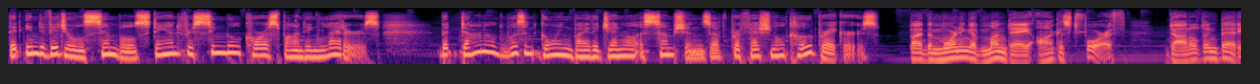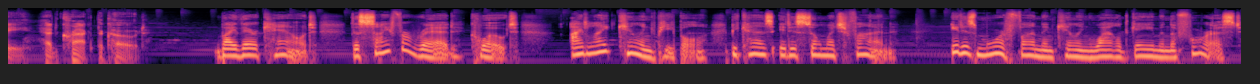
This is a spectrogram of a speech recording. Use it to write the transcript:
that individual symbols stand for single corresponding letters, but Donald wasn't going by the general assumptions of professional codebreakers. By the morning of Monday, August 4th, Donald and Betty had cracked the code. By their count, the cipher read, quote, I like killing people because it is so much fun. It is more fun than killing wild game in the forest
